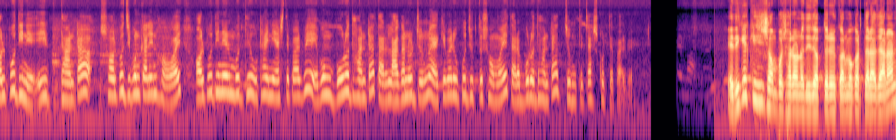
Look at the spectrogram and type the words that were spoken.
অল্প দিনে এই ধানটা স্বল্প জীবনকালীন হওয়ায় অল্প দিনের মধ্যে উঠায় নিয়ে আসতে পারবে এবং বোরো ধানটা তারা লাগানোর জন্য একেবারে উপযুক্ত সময়ে তারা বোরো ধানটা জমিতে চাষ করতে পারবে। এদিকে কৃষি সম্প্রসারণ অধিদপ্তরের কর্মকর্তারা জানান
